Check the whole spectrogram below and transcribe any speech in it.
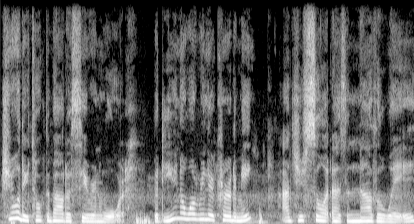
Sure, they talked about a Syrian war, but do you know what really occurred to me? I just saw it as another way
